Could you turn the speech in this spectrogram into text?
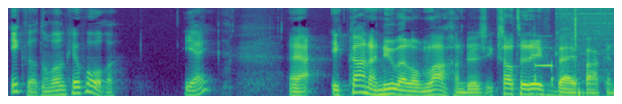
Ik wil het nog wel een keer horen. Jij? Nou ja, ik kan er nu wel om lachen, dus ik zal het er even bij pakken.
